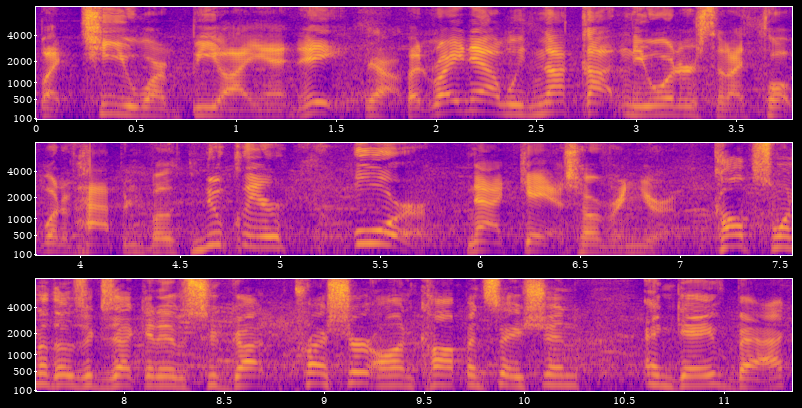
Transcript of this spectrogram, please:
but T U R B I N E. Yeah. But right now, we've not gotten the orders that I thought would have happened, both nuclear or nat gas over in Europe. Culp's one of those executives who got pressure on compensation and gave back,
